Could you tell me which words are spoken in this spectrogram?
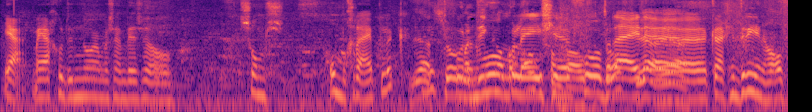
Ja, maar ja goed, de normen zijn best wel soms onbegrijpelijk. Ja, toch, voor een van boven, voorbereiden? Ja, eh, krijg je 3,5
